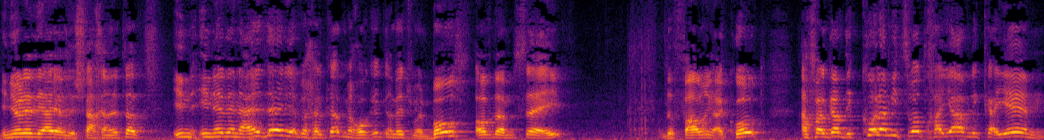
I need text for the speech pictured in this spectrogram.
In your you have the Shach and the Taz. In in Eden you have Chelkat Mechokek and Bet Shmuel. Both of them say the following. I quote: "אף על גב דכל המצוות חייב לקיים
